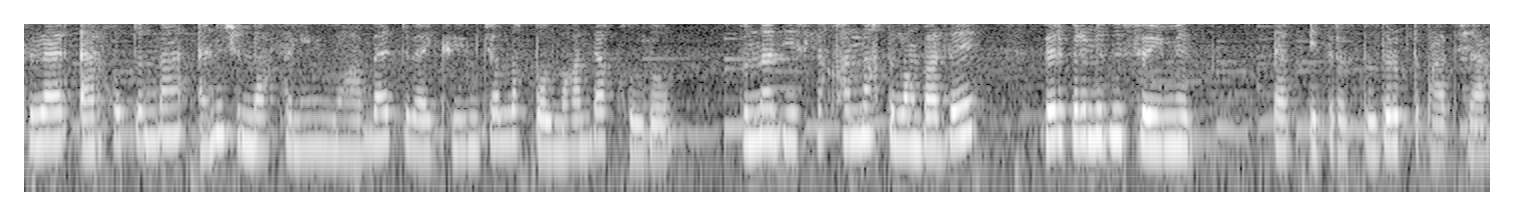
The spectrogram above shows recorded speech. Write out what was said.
sizlar er xotinda ana shundoq samimiy muhabbat va kuyimchanlik bo'lmaganda qildi bunday deyishga qandoq tiling bordi bir birimizni so'yimiz deb e'tiroz bildiribdi podshoh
